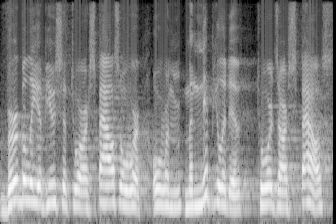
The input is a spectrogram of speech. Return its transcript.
verbally abusive to our spouse or we're, or we're manipulative towards our spouse,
